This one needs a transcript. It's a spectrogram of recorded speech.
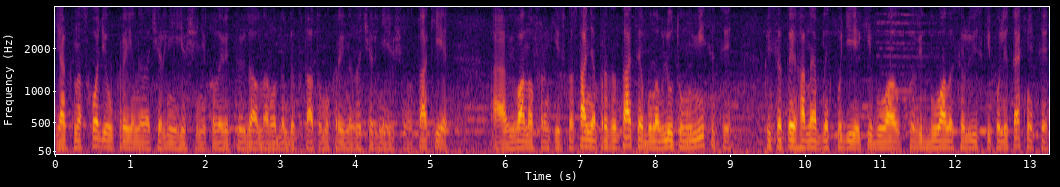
як на сході України на Чернігівщині, коли відповідав народним депутатом України за Чернігівщину, так і в Івано-Франківську. Остання презентація була в лютому місяці. Після тих ганебних подій, які бува- відбувалися в Львівській політехніці,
